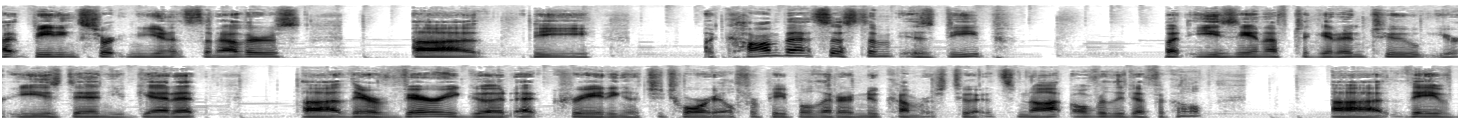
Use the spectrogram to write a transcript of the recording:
at beating certain units than others. Uh, the the combat system is deep, but easy enough to get into. You're eased in, you get it. Uh, they're very good at creating a tutorial for people that are newcomers to it. It's not overly difficult. Uh, they've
